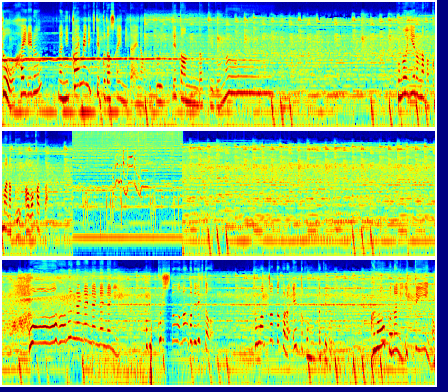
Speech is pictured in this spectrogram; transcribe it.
どう？入れる？な ?2 回目に来てくださいみたいなこと言ってたんだけどなこの家の中くまなくあ、わかった。あの奥何？行っていいの？っ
